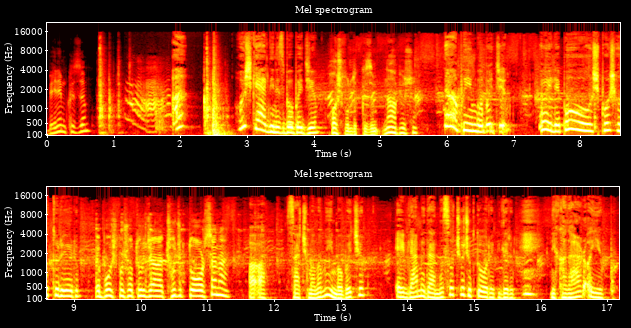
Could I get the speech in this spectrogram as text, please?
Benim kızım. Hoş geldiniz babacığım. Hoş bulduk kızım. Ne yapıyorsun? Ne yapayım babacığım? Öyle boş boş oturuyorum. E boş boş oturacağına çocuk doğursana. Aa saçmalamayın babacığım. Evlenmeden nasıl çocuk doğurabilirim? Hih, ne kadar ayıp.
